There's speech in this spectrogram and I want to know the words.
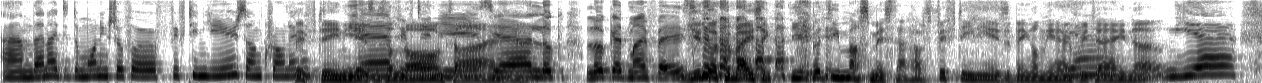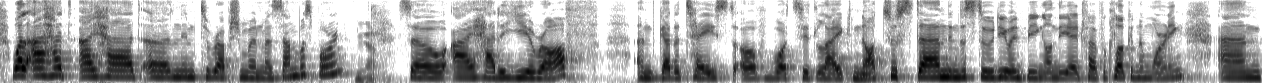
And then I did the morning show for 15 years on Kronehit. 15 years yeah, is a long years, time. Yeah, look look at my face. You look amazing. you, but you must miss that. How 15 years of being on the air Yeah. every day, no? Yeah. Well, I had I had an interruption when my son was born. Yeah. So I had a year off and got a taste of what's it like not to stand in the studio and being on the air at five o'clock in the morning. And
